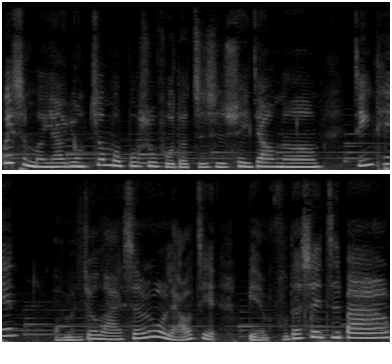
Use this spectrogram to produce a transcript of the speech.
为什么要用这么不舒服的姿势睡觉呢？今天我们就来深入了解蝙蝠的睡姿吧。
